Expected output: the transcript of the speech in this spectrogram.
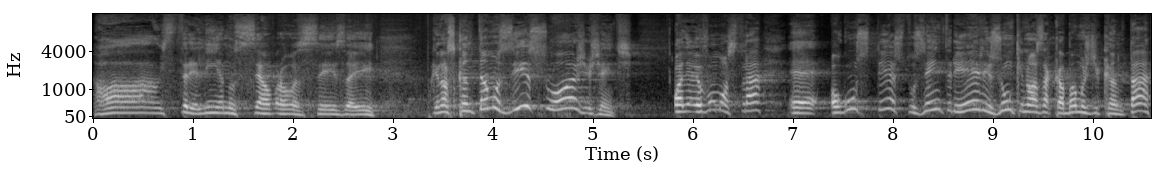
Ah, estrelinha no céu para vocês aí. Porque nós cantamos isso hoje, gente. Olha, eu vou mostrar é, alguns textos, entre eles um que nós acabamos de cantar,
